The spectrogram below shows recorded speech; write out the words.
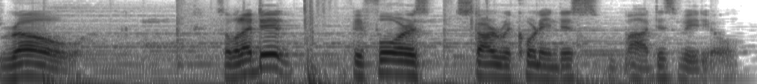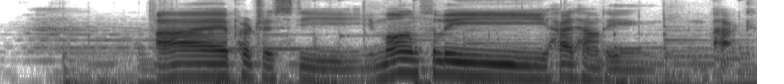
row. So what I did before I start recording this uh, this video, I purchased the monthly headhunting pack.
